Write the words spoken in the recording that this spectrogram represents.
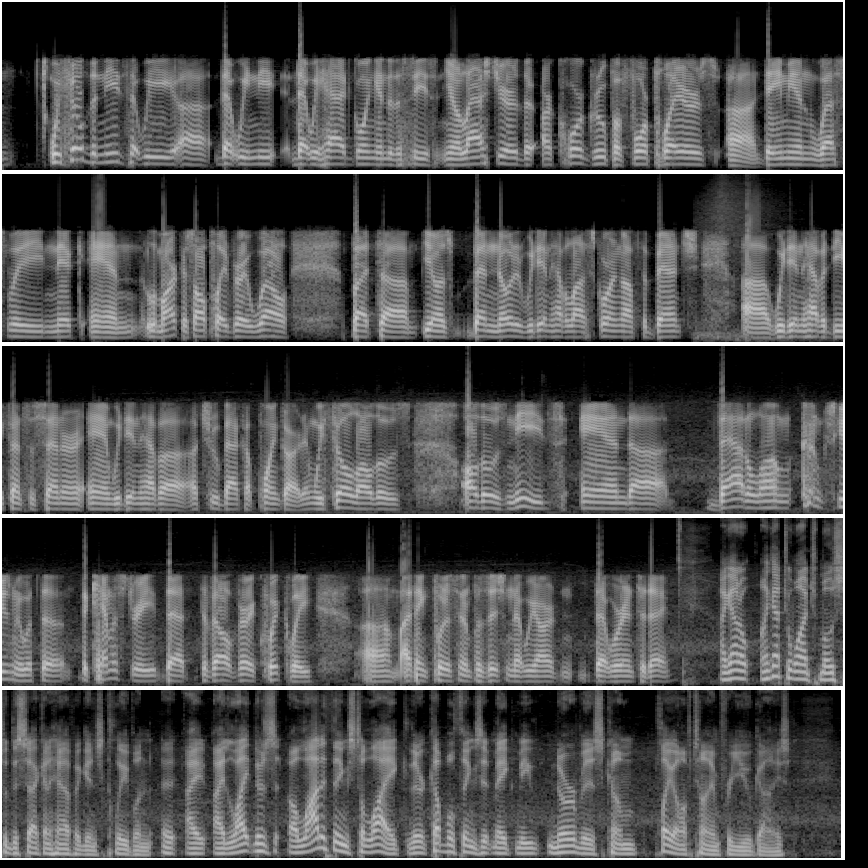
we filled the needs that we uh, that we need that we had going into the season. You know, last year the, our core group of four players, uh, Damian, Wesley, Nick, and LaMarcus, all played very well. But um, you know, as Ben noted, we didn't have a lot of scoring off the bench. Uh, we didn't have a defensive center, and we didn't have a, a true backup point guard. And we filled all those all those needs, and uh, that along, excuse me, with the the chemistry that developed very quickly, um, I think put us in a position that we are that we're in today. I got to, I got to watch most of the second half against Cleveland. Uh, I, I like. There's a lot of things to like. There are a couple things that make me nervous come playoff time for you guys.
